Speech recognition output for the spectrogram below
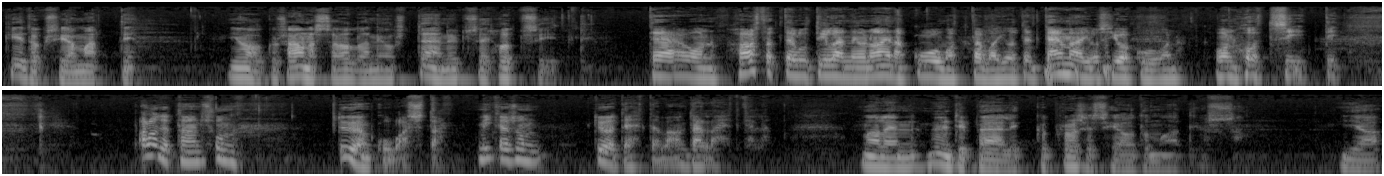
Kiitoksia Matti. Joo, kun saunassa ollaan, niin onko tämä nyt se hot seat? Tämä on, haastattelutilanne on aina kuumottava, joten tämä jos joku on, on hot seat. Aloitetaan sun työnkuvasta. Mikä sun työtehtävä on tällä hetkellä? Mä olen myyntipäällikkö prosessiautomaatiossa. Ja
